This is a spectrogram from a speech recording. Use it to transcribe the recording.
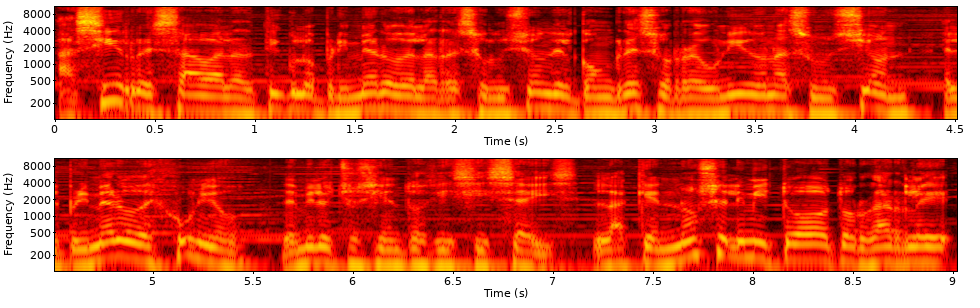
Así rezaba el artículo primero de la resolución del Congreso reunido en Asunción el primero de junio de 1816, la que no se limitó a otorgarle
